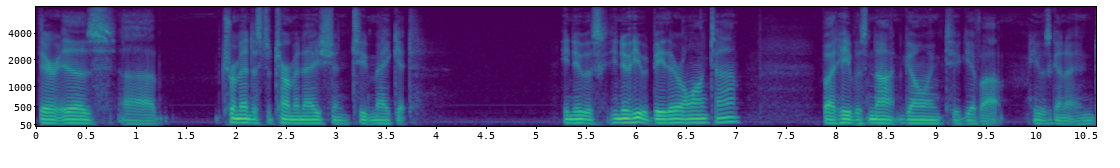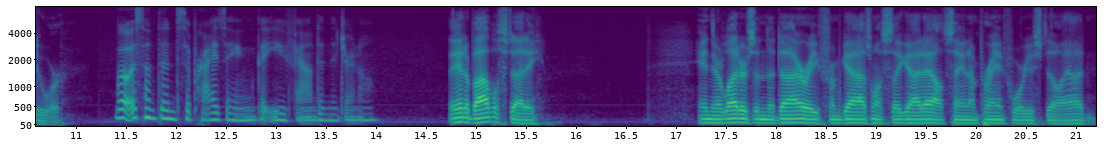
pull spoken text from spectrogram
there is uh, tremendous determination to make it. He knew his, he knew he would be there a long time, but he was not going to give up. He was going to endure. What was something surprising that you found in the journal? They had a Bible study. And their letters in the diary from guys once they got out saying, I'm praying for you still, Ed.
